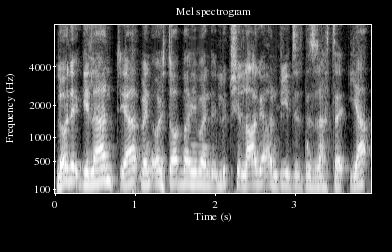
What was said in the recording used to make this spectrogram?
Leute, gelernt, ja, wenn euch dort mal jemand eine Lütsche Lage anbietet, dann sagt er, ja,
